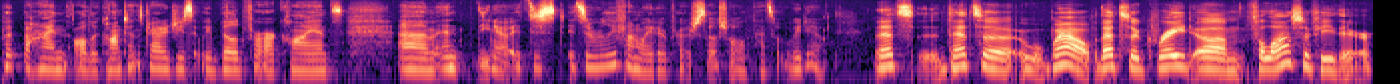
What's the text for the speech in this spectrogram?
put behind all the content strategies that we build for our clients. Um, and, you know, it's just, it's a really fun way to approach social. That's what we do. That's that's a wow. That's a great um, philosophy there.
